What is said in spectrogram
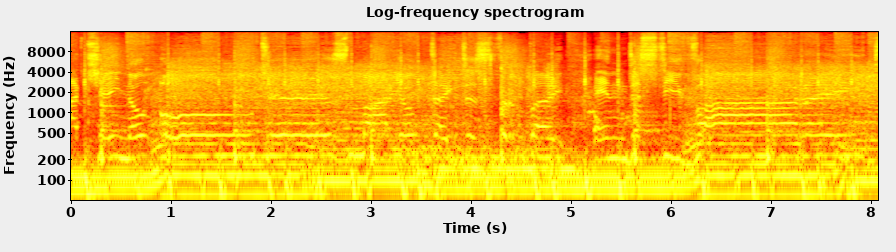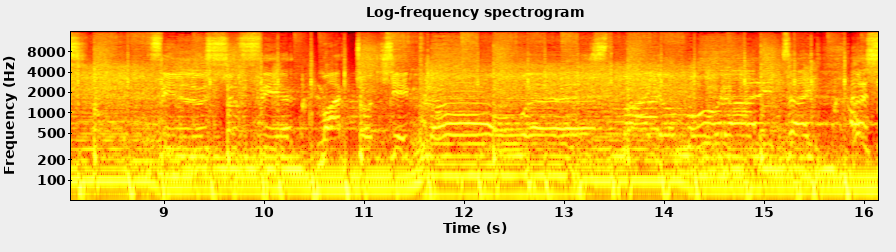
dat jy nou oud is Maar jou tyd is verby En dis die waarheid. Filosofeer maar tot jy blauw is Maar jou moraliteit is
